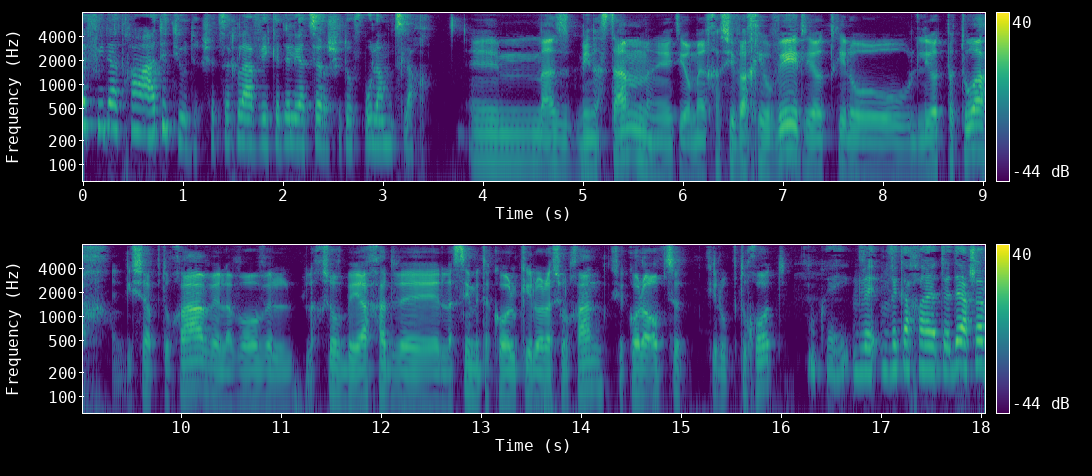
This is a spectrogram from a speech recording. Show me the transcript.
לפי דעתך האטיטיוד שצריך להביא כדי לייצר שיתוף פעולה מוצלח? אמ, אז מן הסתם אני הייתי אומר חשיבה חיובית להיות כאילו להיות פתוח גישה פתוחה ולבוא ולחשוב ביחד ולשים את הכל כאילו על השולחן שכל האופציות כאילו פתוחות. אוקיי, ו- וככה, אתה יודע, עכשיו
